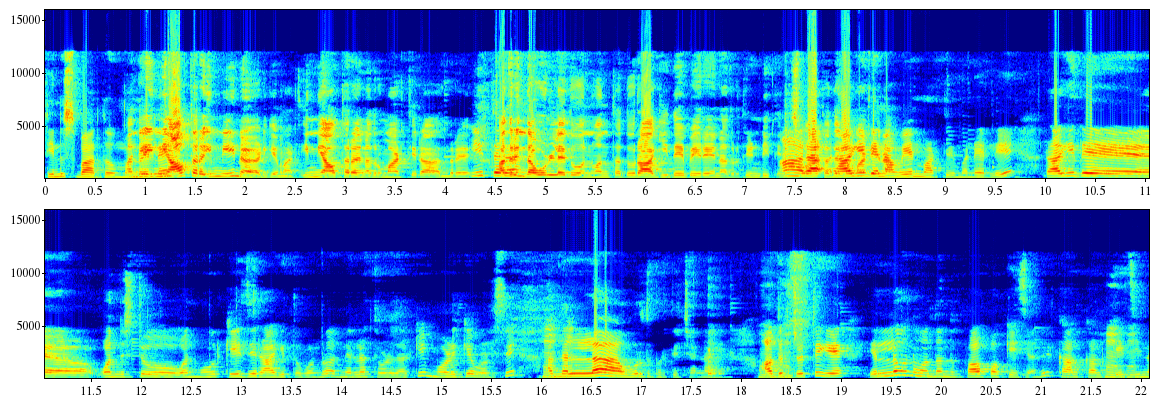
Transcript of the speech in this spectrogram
ತಿನ್ನಿಸ್ಬಾರ್ದು ಅಂದ್ರೆ ಮನೆ ಇನ್ ಯಾವ ತರ ಇನ್ನೇನ್ ಅಡುಗೆ ಮಾಡ್ತೀವಿ ಇನ್ ಯಾವ ತರ ಏನಾದ್ರು ಮಾಡ್ತೀರಾ ಅಂದ್ರೆ ಈ ತರ- ಅದರಿಂದ ಒಳ್ಳೇದು ಅನ್ನುವಂಥದ್ದು ರಾಗಿದೆ ಬೇರೆ ಏನಾದ್ರು ತಿಂಡಿ ಆ, ತಿನಿಸು ರಾ- ಅಂಥದ್ದೆಲ್ಲ ರಾಗಿದೆ ನಾವು ಏನ್ ಮಾಡ್ತೀವಿ ಮನೆಯಲ್ಲಿ? ರಾಗಿದೆ ಒಂದಿಷ್ಟು ಒಂದ್ ಮೂರ್ ಕೆಜಿ ರಾಗಿ ತಗೊಂಡು ಅದನ್ನೆಲ್ಲ ತೊಳೆದಾಕಿ ಮೊಳಕೆ ಒಡಿಸಿ ಅದನ್ನೆಲ್ಲ ಹುರಿದು ಬಿಡ್ತೀವಿ ಚೆನ್ನಾಗಿ. ಅದ್ರ ಜೊತೆಗೆ ಎಲ್ಲವನ್ನು ಒಂದೊಂದು ಪಾವ್ ಪಾವ್ ಕೆ ಜಿ ಅಂದ್ರೆ ಕಾಲ್ ಕಾಲು ಕೆ ಜಿನ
